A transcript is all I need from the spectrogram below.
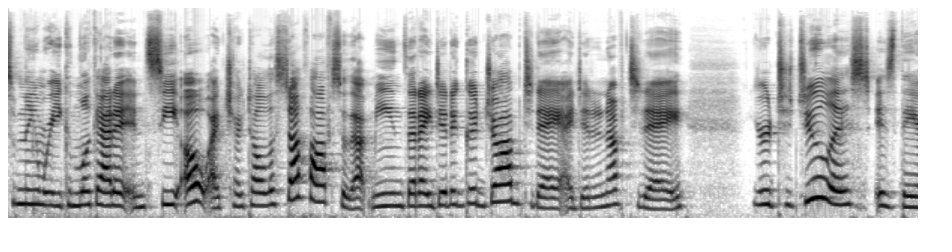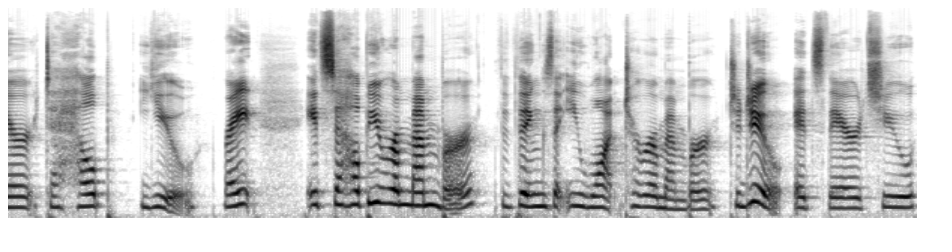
something where you can look at it and see, oh, I checked all the stuff off. So that means that I did a good job today. I did enough today. Your to do list is there to help you, right? It's to help you remember the things that you want to remember to do. It's there to,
